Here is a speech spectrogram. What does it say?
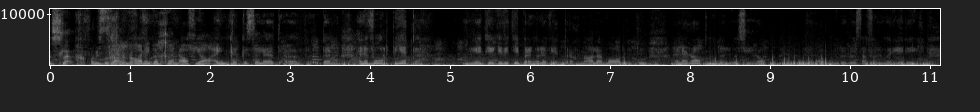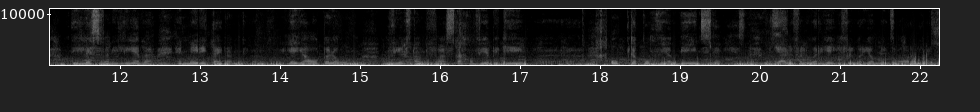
sleg van die begin sleg, af. Van die begin af. Ja, eintlik is hulle uh, dan hulle word beter. Jy jy weet jy bring hulle weer terug na hulle waarde toe. Hulle raak moedeloos, jy raak hulle raak moedeloos dan verloor jy die die lus van die lewe en met die tyd dan jy help hulle om om weer standvastig om weer bietjie uh, op te kom, weer mens te wees. Want jy hulle verloor jy, jy verloor jou menswaardigheid.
